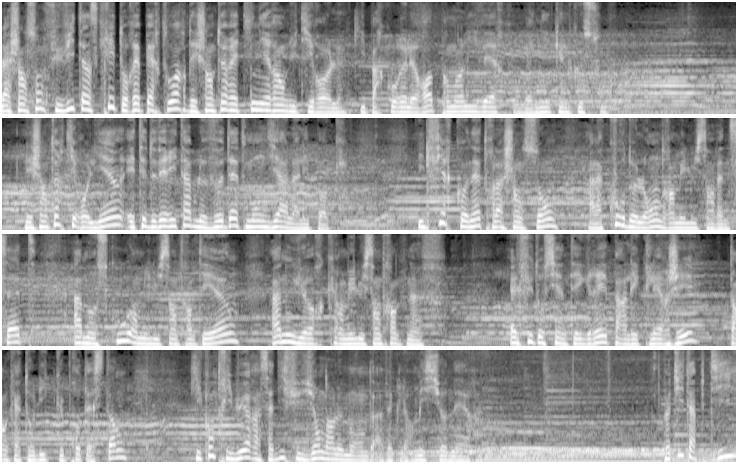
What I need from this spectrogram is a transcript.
La chanson fut vite inscrite au répertoire des chanteurs itinérants du Tyrol, qui parcouraient l'Europe pendant l'hiver pour gagner quelques sous. Les chanteurs tyroliens étaient de véritables vedettes mondiales à l'époque. Ils firent connaître la chanson à la cour de Londres en 1827, à Moscou en 1831, à New York en 1839. Elle fut aussi intégrée par les clergés, tant catholiques que protestants, qui contribuèrent à sa diffusion dans le monde avec leurs missionnaires. Petit à petit,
